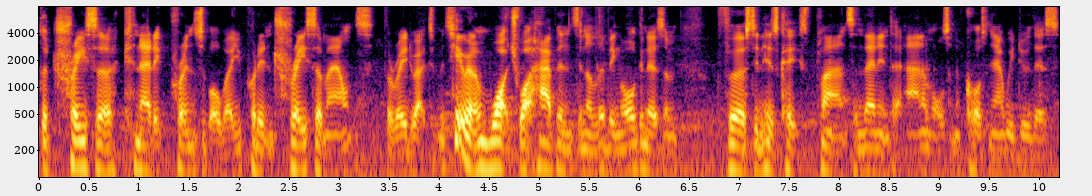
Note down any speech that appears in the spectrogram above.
the tracer kinetic principle, where you put in trace amounts for radioactive material and watch what happens in a living organism, first in his case plants, and then into animals. And of course, now we do this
